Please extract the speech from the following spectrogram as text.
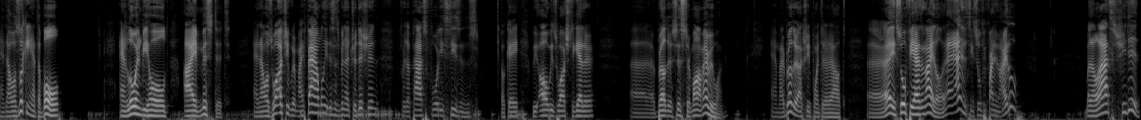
And I was looking at the bowl, and lo and behold, I missed it. And I was watching with my family. This has been a tradition for the past 40 seasons. Okay? We always watch together. Uh, brother, sister, mom, everyone. And my brother actually pointed it out. Uh, hey, Sophie has an idol. I didn't see Sophie find an idol. But alas, she did.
